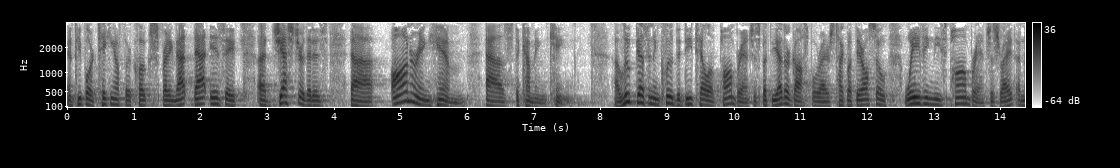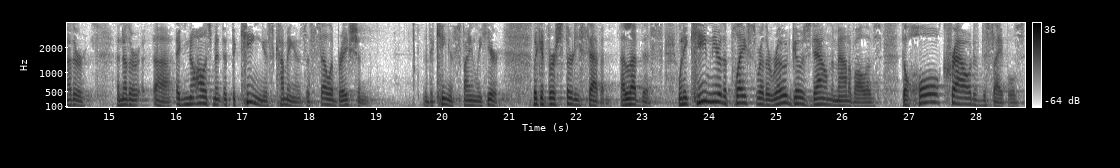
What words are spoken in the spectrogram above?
and people are taking off their cloaks, spreading. That, that is a, a gesture that is uh, honoring him as the coming king. Uh, Luke doesn't include the detail of palm branches, but the other gospel writers talk about they're also waving these palm branches, right? Another, another uh, acknowledgement that the king is coming and it's a celebration. The king is finally here. Look at verse 37. I love this. When he came near the place where the road goes down the Mount of Olives, the whole crowd of disciples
